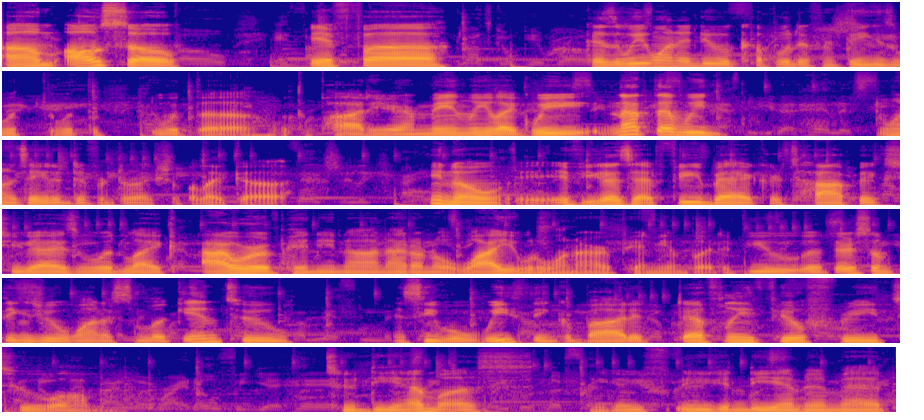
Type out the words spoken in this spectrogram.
Um, also, if uh, because we want to do a couple different things with with the with the with the pod here. Mainly, like we not that we want to take it a different direction, but like uh, you know, if you guys have feedback or topics you guys would like our opinion on, I don't know why you would want our opinion, but if you if there's some things you want us to look into and see what we think about it, definitely feel free to um to DM us. You can you can DM him at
